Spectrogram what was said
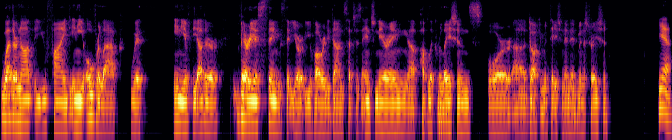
whether or not you find any overlap with any of the other various things that you're you've already done, such as engineering, uh, public Mm-hmm. relations, or uh, documentation and administration? Yeah.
